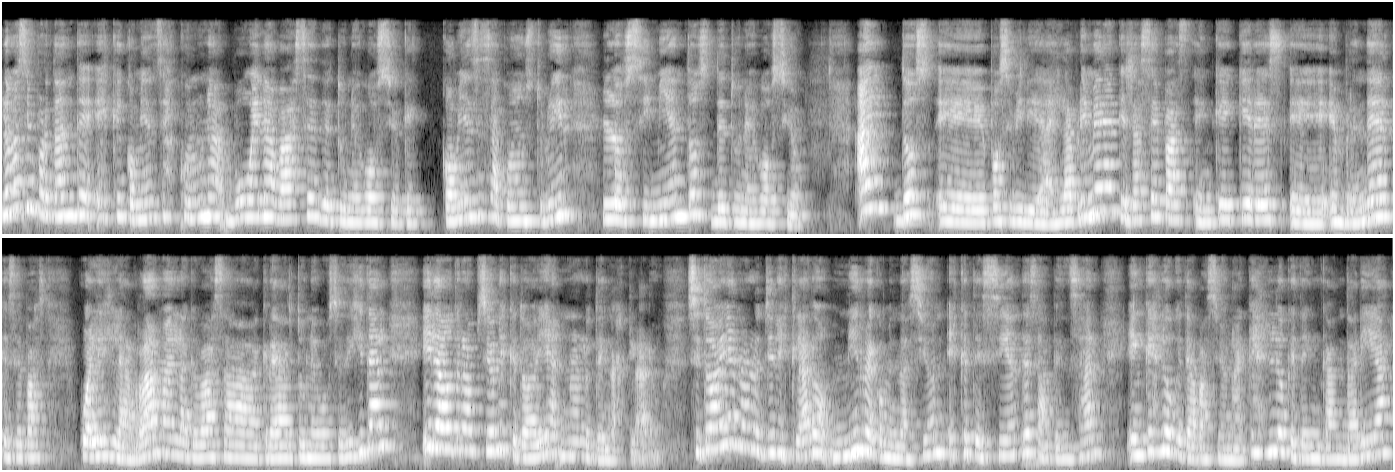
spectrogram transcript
Lo más importante es que comiences con una buena base de tu negocio, que comiences a construir los cimientos de tu negocio. Hay dos eh, posibilidades. La primera, que ya sepas en qué quieres eh, emprender, que sepas cuál es la rama en la que vas a crear tu negocio digital y la otra opción es que todavía no lo tengas claro. Si todavía no lo tienes claro, mi recomendación es que te sientes a pensar en qué es lo que te apasiona, qué es lo que te encantaría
